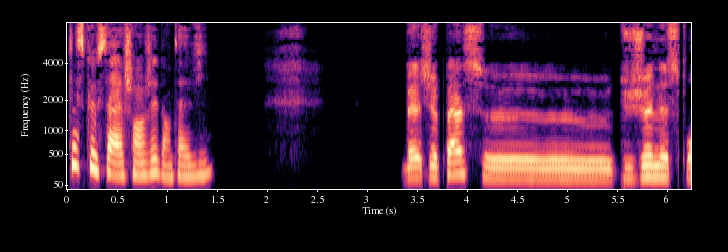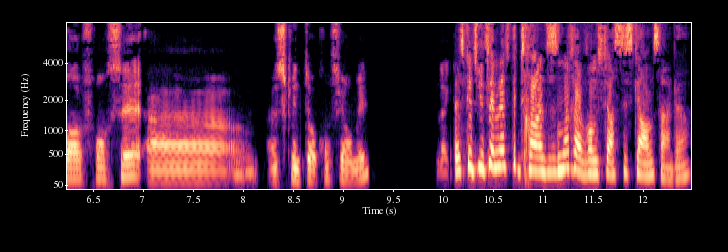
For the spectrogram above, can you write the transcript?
Qu'est-ce que ça a changé dans ta vie? Ben, je passe euh, du jeune espoir français à un sprinter confirmé. Est-ce que tu fais 9,99 avant de faire 6,45 hein?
